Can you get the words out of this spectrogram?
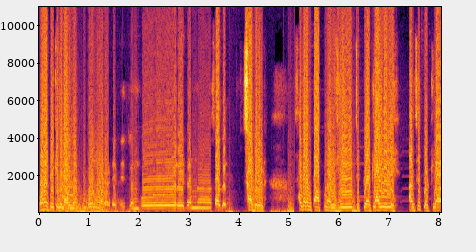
व्हरायटी किती लावल्या दोन वराटे ते जम्बो रेड आणि सादर साधारण साधारणतः आपण आज हे जे प्लॉट लावलेले आजच्या प्लॉटला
